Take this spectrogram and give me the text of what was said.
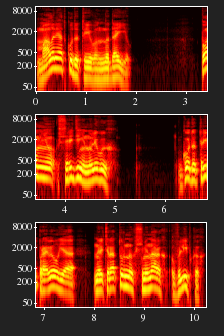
Мало ли откуда ты его надоил. Помню, в середине нулевых года три провел я на литературных семинарах в Липках,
